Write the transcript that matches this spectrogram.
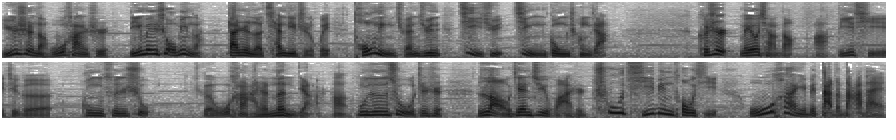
于是呢，吴汉是临危受命啊，担任了前敌指挥，统领全军继续进攻成家。可是没有想到啊，比起这个公孙述。这个吴汉还是嫩点儿啊！公孙述真是老奸巨猾，是出骑兵偷袭，吴汉也被打得大败，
